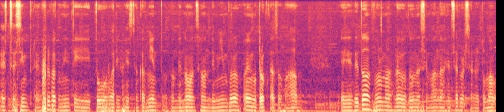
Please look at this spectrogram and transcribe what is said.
Esto es simple, Flipa Community tuvo varios estancamientos donde no avanzaban de miembros o en otros casos bajaban. Eh, de todas formas, luego de unas semanas el server se retomaba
